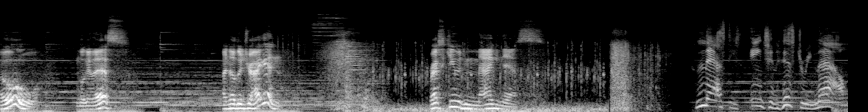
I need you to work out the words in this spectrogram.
Oh, look at this. Another dragon! Rescued Magnus. Gnasty's ancient history now.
